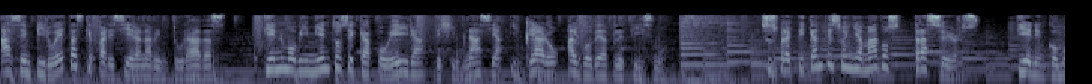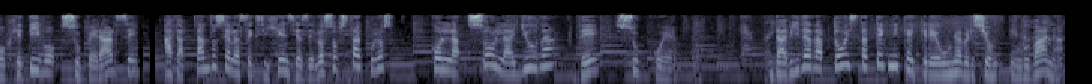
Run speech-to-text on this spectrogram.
Hacen piruetas que parecieran aventuradas, tienen movimientos de capoeira, de gimnasia y, claro, algo de atletismo. Sus practicantes son llamados tracers. Tienen como objetivo superarse, adaptándose a las exigencias de los obstáculos con la sola ayuda de su cuerpo. David adaptó esta técnica y creó una versión urbana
